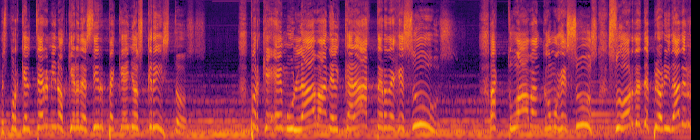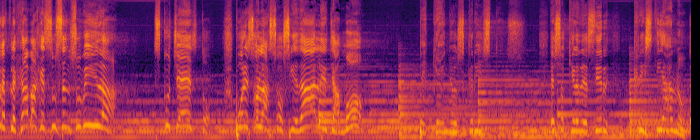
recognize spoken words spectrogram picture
es porque el término quiere decir pequeños cristos. Porque emulaban el carácter de Jesús. Actuaban como Jesús. Su orden de prioridades reflejaba a Jesús en su vida. Escuche esto. Por eso la sociedad les llamó pequeños cristos. Eso quiere decir cristianos.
